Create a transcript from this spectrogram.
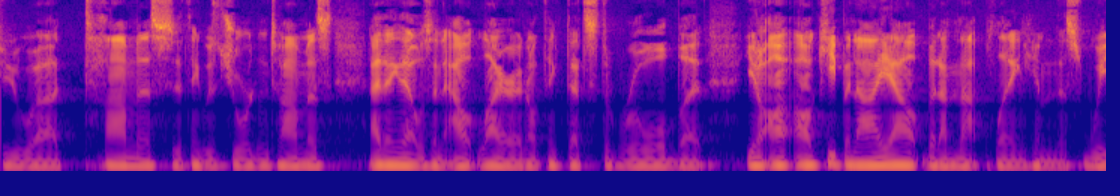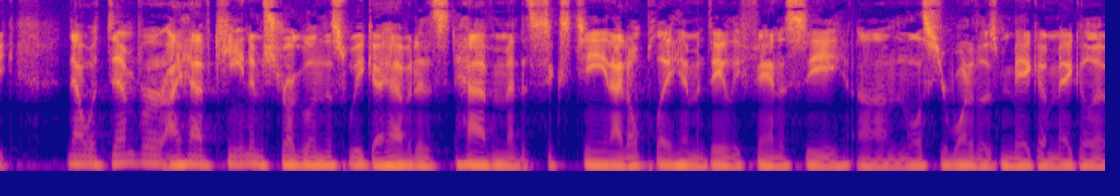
to uh, Thomas, I think it was Jordan Thomas. I think that was an outlier. I don't think that's the rule, but you know I'll, I'll keep an eye out. But I'm not playing him this week. Now with Denver, I have Keenum struggling this week. I have it as have him at a 16. I don't play him in daily fantasy um, unless you're one of those mega mega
